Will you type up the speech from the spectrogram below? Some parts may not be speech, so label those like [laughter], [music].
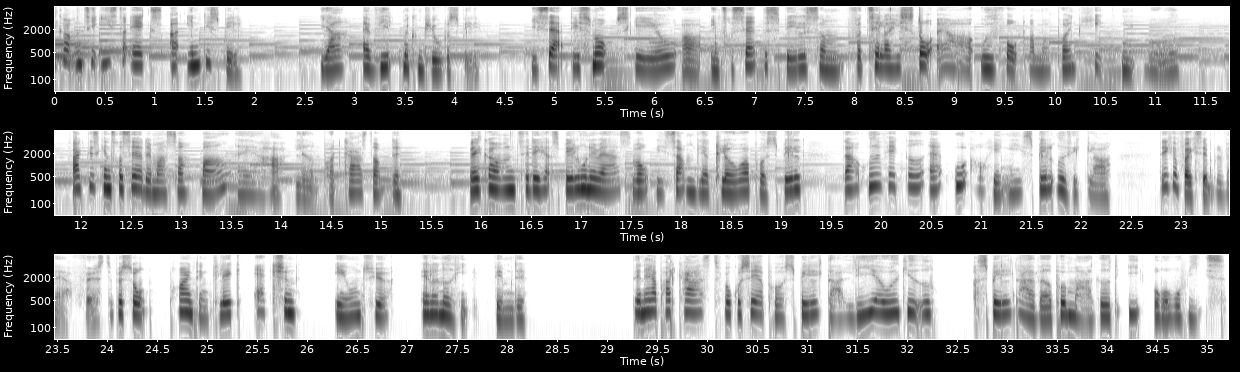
Velkommen til Easter Eggs og Indie-spil. Jeg er vild med computerspil. Især de små, skæve og interessante spil, som fortæller historier og udfordrer mig på en helt ny måde. Faktisk interesserer det mig så meget, at jeg har lavet en podcast om det. Velkommen til det her spilunivers, hvor vi sammen bliver klogere på spil, der er udviklet af uafhængige spiludviklere. Det kan for eksempel være første person, point and click, action, eventyr eller noget helt femte. Den her podcast fokuserer på spil, der lige er udgivet, og spil, der har været på markedet i årevis.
